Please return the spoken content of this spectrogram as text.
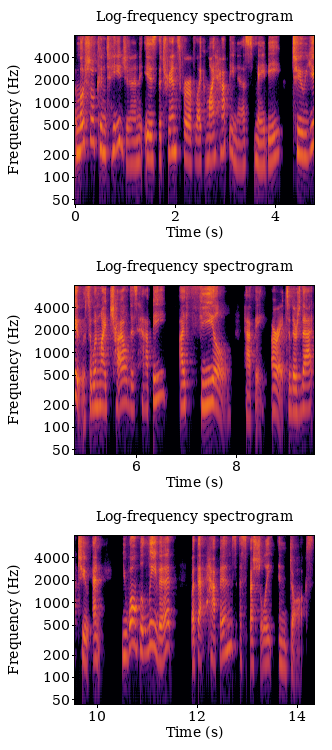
Emotional contagion is the transfer of like my happiness maybe to you. So when my child is happy, I feel happy. All right. So there's that too. And you won't believe it but that happens especially in dogs.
